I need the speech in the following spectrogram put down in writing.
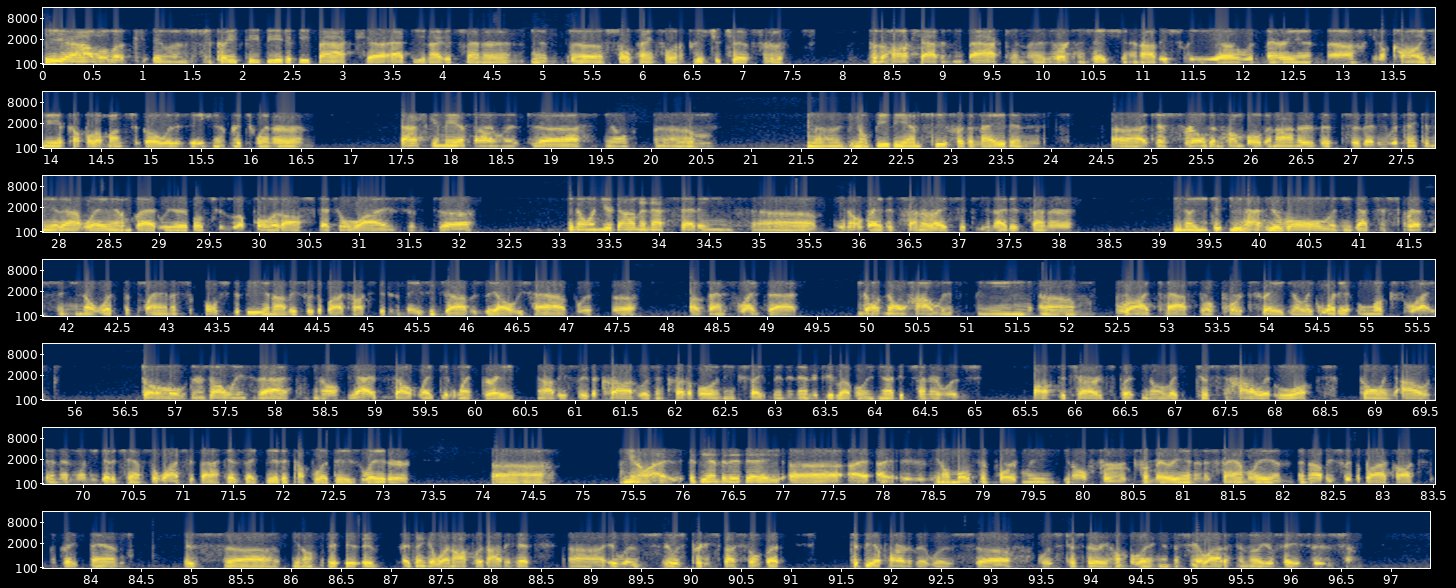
Yeah, well, look, it was great PB to be back uh, at the United Center, and, and uh, so thankful and appreciative for for the Hawks having me back and the, organization, and obviously uh, with Marian, uh, you know, calling me a couple of months ago with his agent Rich Winter and asking me if I would, uh, you know, um, uh, you know, be the MC for the night, and uh, just thrilled and humbled and honored that uh, that he would think of me that way, and I'm glad we were able to uh, pull it off schedule wise. And uh, you know, when you're down in that setting, uh, you know, right at center ice at the United Center, you know, you ju- you have your role and you got your scripts and you know what the plan is supposed to be. And obviously, the Blackhawks did an amazing job as they always have with uh, events like that. You don't know how it's being. Um, broadcast or portrayed, you know, like what it looks like. So there's always that, you know, yeah, it felt like it went great. Obviously, the crowd was incredible, and the excitement and energy level in United Center was off the charts. But you know, like just how it looked going out, and then when you get a chance to watch it back, as I did a couple of days later, uh, you know, I, at the end of the day, uh, I, I, you know, most importantly, you know, for for Marian and his family, and, and obviously the Blackhawks and the great fans, is uh, you know, it, it, it, I think it went off without a hitch. Uh, it was it was pretty special, but to be a part of it was uh, was just very humbling, and to see a lot of familiar faces, and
